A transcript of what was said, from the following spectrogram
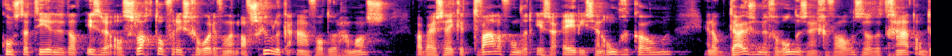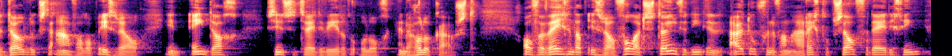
constateerde dat Israël slachtoffer is geworden van een afschuwelijke aanval door Hamas, waarbij zeker 1200 Israëli's zijn omgekomen en ook duizenden gewonden zijn gevallen, zodat het gaat om de dodelijkste aanval op Israël in één dag sinds de Tweede Wereldoorlog en de Holocaust. Overwegen dat Israël voluit steun verdient in het uitoefenen van haar recht op zelfverdediging,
